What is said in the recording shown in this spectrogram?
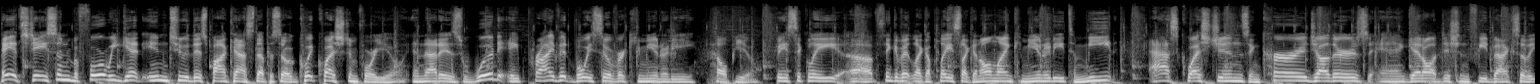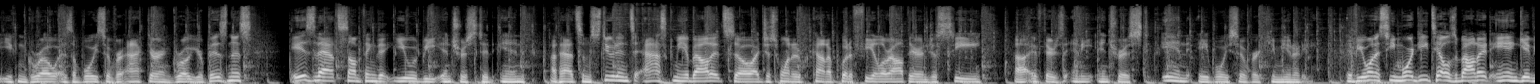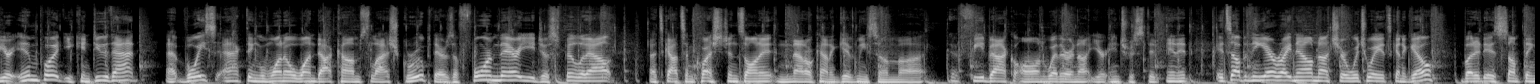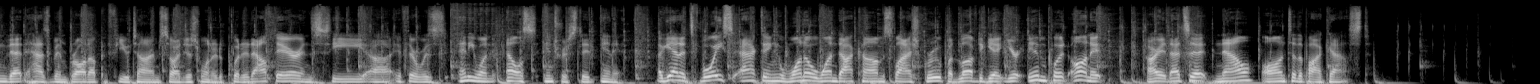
Hey, it's Jason. Before we get into this podcast episode, quick question for you, and that is Would a private voiceover community help you? Basically, uh, think of it like a place, like an online community to meet, ask questions, encourage others, and get audition feedback so that you can grow as a voiceover actor and grow your business. Is that something that you would be interested in? I've had some students ask me about it, so I just wanted to kind of put a feeler out there and just see uh, if there's any interest in a voiceover community. If you want to see more details about it and give your input, you can do that at voiceacting101.com slash group. There's a form there. You just fill it out. That's got some questions on it, and that'll kind of give me some uh, feedback on whether or not you're interested in it. It's up in the air right now. I'm not sure which way it's going to go, but it is something that has been brought up a few times. So I just wanted to put it out there and see uh, if there was anyone else interested in it. Again, it's voiceacting101.com slash group. I'd love to get your input on it. All right, that's it. Now, on to the podcast.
